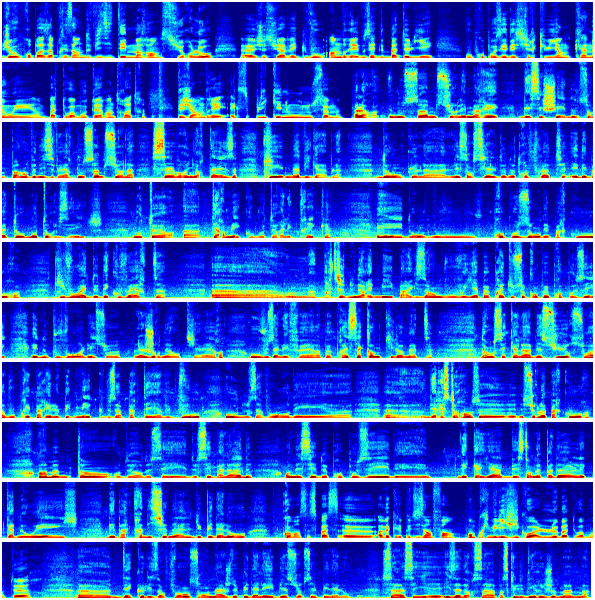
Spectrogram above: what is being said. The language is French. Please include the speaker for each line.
Speaker 1: Je vous propose à présent de visiter Maran sur l'eau. Euh, je suis avec vous, André. Vous êtes batelier. Vous proposez des circuits en canoë, en bateau à moteur, entre autres. Déjà, André, expliquez-nous où nous sommes.
Speaker 2: Alors, nous sommes sur les marais desséchés. Nous ne sommes pas en Venise verte. Nous sommes sur la Sèvre niortaise qui est navigable. Donc, l'essentiel de notre flotte est des bateaux motorisés, moteurs thermiques ou moteurs électriques. Et donc nous proposons des parcours qui vont être de découverte. Euh, à partir d'une heure et demie, par exemple, vous voyez à peu près tout ce qu'on peut proposer. Et nous pouvons aller sur la journée entière où vous allez faire à peu près 50 km. Dans ces cas-là, bien sûr, soit vous préparez le pique-nique, vous apportez avec vous, ou nous avons des, euh, euh, des restaurants sur le parcours. En même temps, en dehors de ces, de ces balades, on essaie de proposer des, des kayaks, des stand-up paddle, canoës, des barques traditionnelles, du pédalo.
Speaker 1: Comment ça se passe euh, Avec les petits-enfants, on privilégie quoi? Le bateau à moteur?
Speaker 2: Euh, Dès que les enfants sont en âge de pédaler, bien sûr c'est le pédalo. Ça, euh, ils adorent ça parce qu'ils le dirigent eux-mêmes.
